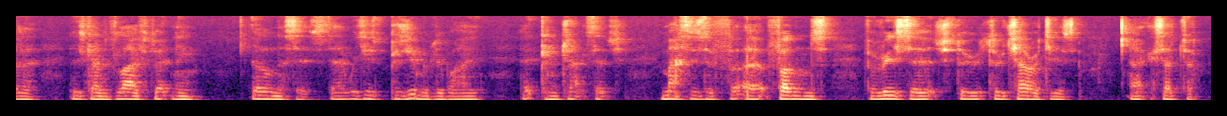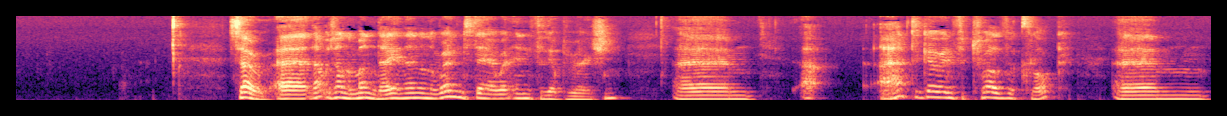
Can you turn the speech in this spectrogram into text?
uh, these kind of life-threatening illnesses, uh, which is presumably why it can attract such masses of uh, funds for research through through charities, uh, etc. So uh, that was on the Monday, and then on the Wednesday I went in for the operation. Um, I, I had to go in for twelve o'clock. Um,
